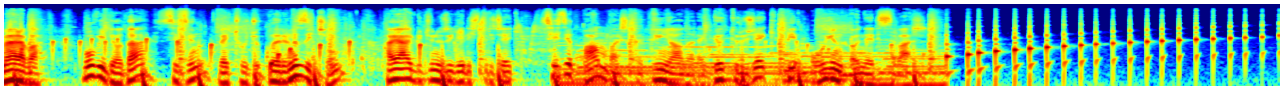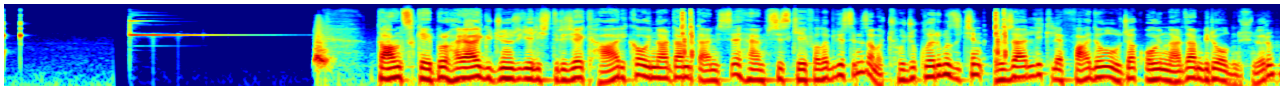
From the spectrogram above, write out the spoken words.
Merhaba. Bu videoda sizin ve çocuklarınız için hayal gücünüzü geliştirecek, sizi bambaşka dünyalara götürecek bir oyun önerisi var. Townscaper hayal gücünüzü geliştirecek harika oyunlardan bir tanesi. Hem siz keyif alabilirsiniz ama çocuklarımız için özellikle faydalı olacak oyunlardan biri olduğunu düşünüyorum.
